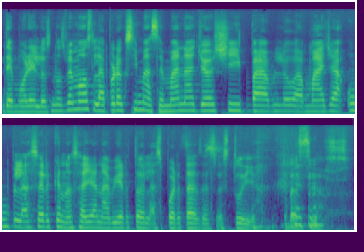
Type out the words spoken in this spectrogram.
de Morelos. Nos vemos la próxima semana, Yoshi, Pablo, Amaya, un placer que nos hayan abierto las puertas de su estudio. Gracias.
